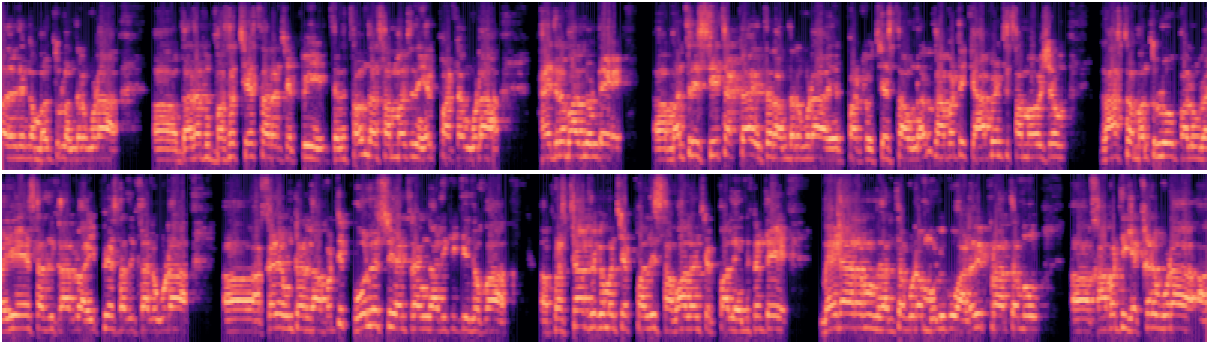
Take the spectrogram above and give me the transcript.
అదేవిధంగా మంత్రులందరూ కూడా దాదాపు బస చేస్తారని చెప్పి తెలుస్తాం. దానికి సంబంధించిన ఏర్పాట్లను కూడా హైదరాబాద్ నుండే మంత్రి సీతక్క ఇతర అందరూ కూడా ఏర్పాట్లు చేస్తా ఉన్నారు. కాబట్టి క్యాబినెట్ సమావేశం రాష్ట్ర మంత్రులు పలువురు ఐఏఎస్ అధికారులు ఐపీఎస్ అధికారులు కూడా అక్కడే ఉంటారు. కాబట్టి పోలీసు యంత్రాంగానికి ఇది ఒక ప్రశ్నార్థకం అని చెప్పాలి సవాల్ అని చెప్పాలి. ఎందుకంటే మేడారం ఇదంతా కూడా ములుగు అడవి ప్రాంతము. కాబట్టి ఎక్కడ కూడా ఆ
